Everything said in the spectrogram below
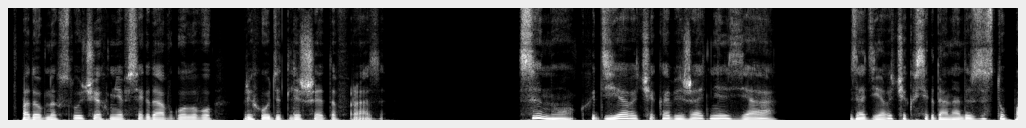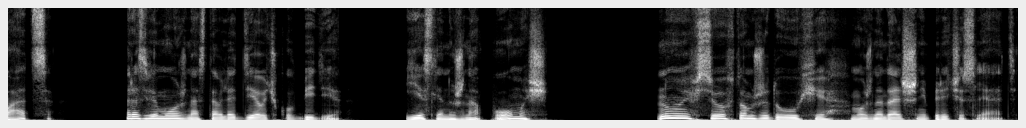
В подобных случаях мне всегда в голову приходит лишь эта фраза. «Сынок, девочек обижать нельзя. За девочек всегда надо заступаться. Разве можно оставлять девочку в беде? Если нужна помощь, ну и все в том же духе, можно дальше не перечислять.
